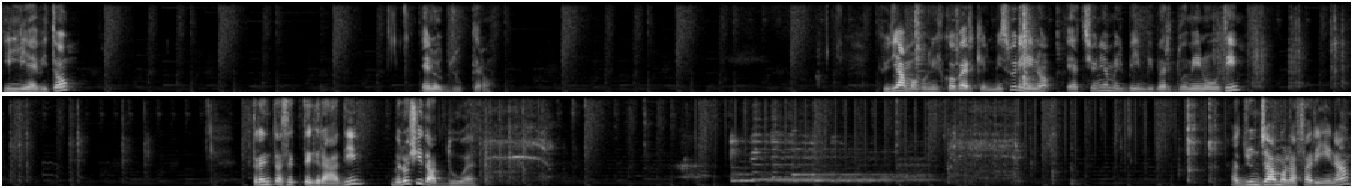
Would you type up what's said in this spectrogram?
il lievito e lo zucchero. Chiudiamo con il coperchio il misurino e azioniamo il bimbi per due minuti. 37 gradi, velocità 2. Aggiungiamo la farina.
